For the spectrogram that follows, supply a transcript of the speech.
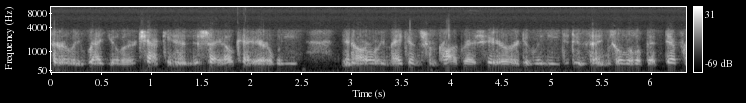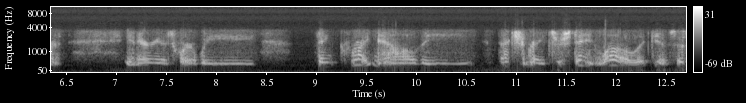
fairly regular check-in to say, okay, are we, you know, are we making some progress here, or do we need to do things a little bit different? In areas where we think right now the infection rates are staying low, it gives us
